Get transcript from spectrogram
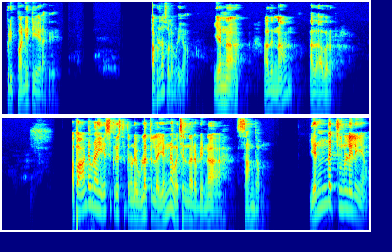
இப்படி பண்ணிட்டியே எனக்கு. அப்படிதான் சொல்ல முடியும். ஏன்னா அது நான் அது அவர். அப்போ ஆண்டவராய் இயேசு கிறிஸ்து தன்னுடைய உள்ளத்தில் என்ன வச்சிருந்தார் அப்படின்னா சாந்தம். எந்த சூழ்நிலையிலையும்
